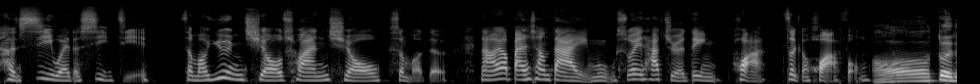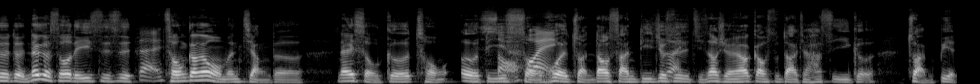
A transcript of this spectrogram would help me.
很细微的细节，什么运球、传球什么的，然后要搬上大荧幕，所以他决定画这个画风。哦，对对对，那个时候的意思是对从刚刚我们讲的那一首歌，从二 D 手手绘绘转到三 D，就是井上学院要告诉大家，它是一个转变。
